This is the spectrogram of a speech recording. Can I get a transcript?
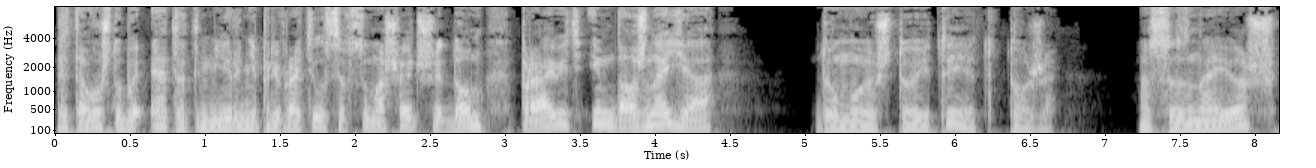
Для того, чтобы этот мир не превратился в сумасшедший дом, править им должна я. Думаю, что и ты это тоже. Осознаешь...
